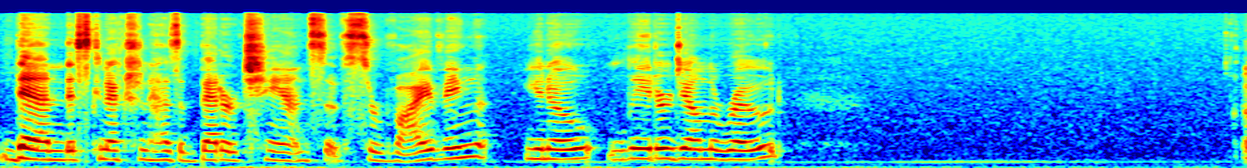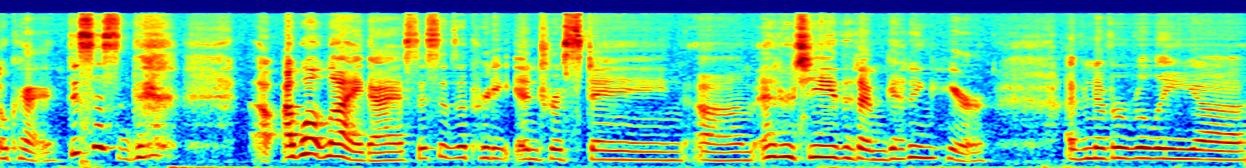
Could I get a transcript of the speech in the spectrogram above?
then this connection has a better chance of surviving, you know, later down the road. Okay, this is, I won't lie guys, this is a pretty interesting um, energy that I'm getting here. I've never really, uh,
